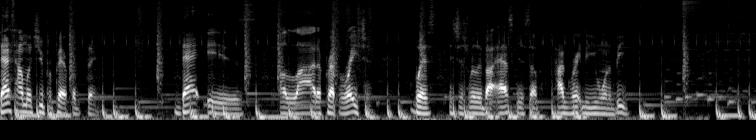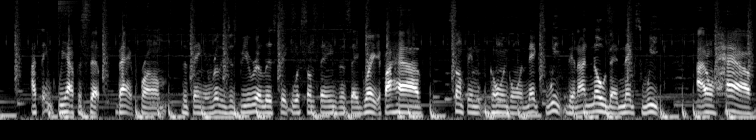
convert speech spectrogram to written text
that's how much you prepare for the thing. That is a lot of preparation. But it's, it's just really about asking yourself, how great do you want to be? I think we have to step back from the thing and really just be realistic with some things and say, great, if I have something going on next week, then I know that next week I don't have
